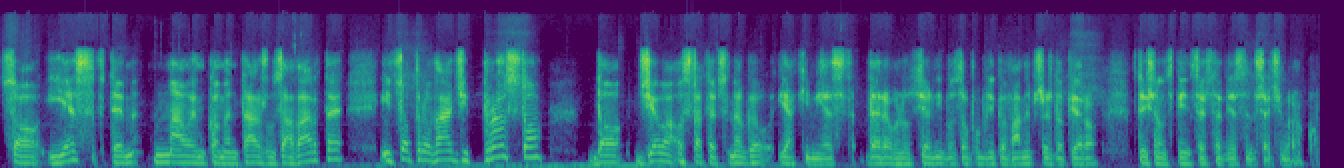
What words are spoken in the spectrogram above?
co jest w tym małym komentarzu zawarte i co prowadzi prosto do dzieła ostatecznego, jakim jest De Revolutionibus, opublikowany przecież dopiero w 1543 roku.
